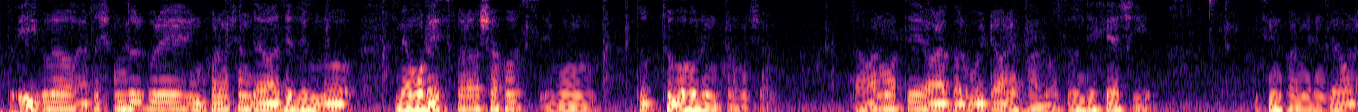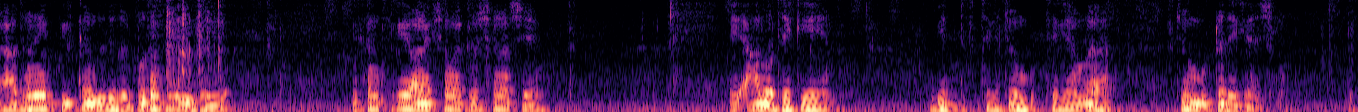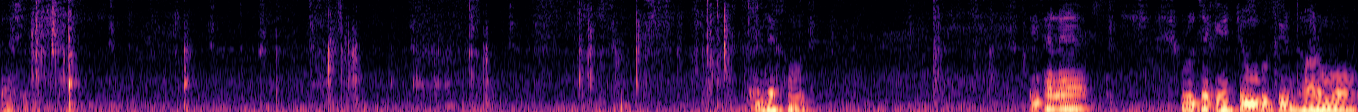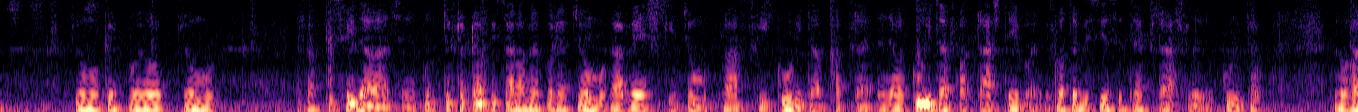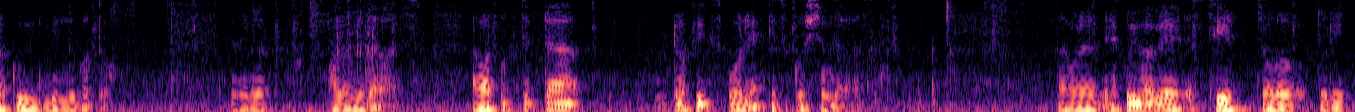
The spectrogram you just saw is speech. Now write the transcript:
তো এইগুলো এত সুন্দর করে ইনফরমেশন দেওয়া আছে যেগুলো মেমোরাইজ করাও সহজ এবং তথ্যবহুল ইনফরমেশন তো আমার মতে অরাকল বইটা অনেক ভালো। তো দেখে আসি। কিছু ইনফরমেশন যেমন আধুনিক বিজ্ঞান যদি প্রথম থেকে ধরি, এখান থেকে অনেক সময় কোশ্চেন আসে, এই আলো থেকে, বিদ্যুৎ থেকে, চুম্বক থেকে আমরা চুম্বকটা দেখে আসি। দেখুন, এখানে শুরু থেকে চুম্বকের ধর্ম চুম্বকের প্রয়োগ, চুম্বক সবকিছুই দেওয়া আছে। প্রত্যেকটা টপিক আলাদা করে চুম্বক আবেশ কি, চুম্বক প্লাস কি, কুড়ি তাপমাত্রা যেমন কুড়ি তাপমাত্রা আসতেই পারে। গত বিসিএস তে একটা আসলো কুড়ি তাপ, লোহার কুড়ি বিন্দু কত? যেগুলো ভালো করে দেওয়া আছে। আবার প্রত্যেকটা টপিকস পরে কিছু কোশ্চেন দেওয়া আছে। তারপরে একইভাবে স্থির চলো তড়িৎ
